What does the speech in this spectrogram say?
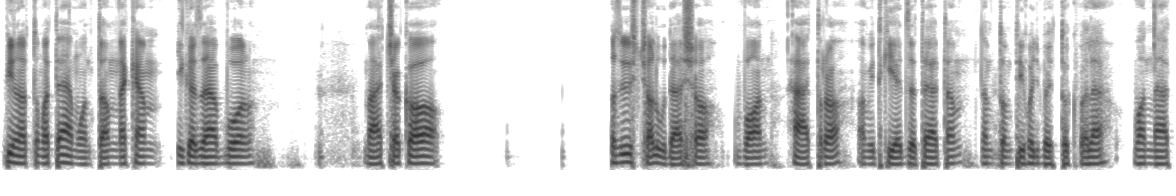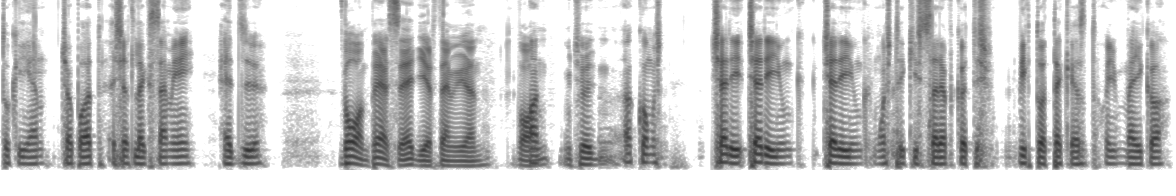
pillanatomat elmondtam, nekem igazából már csak a, az ősz csalódása van hátra, amit kiedzeteltem. Nem tudom, ti hogy vagytok vele. Van nátok ilyen csapat, esetleg személy, edző? Van, persze, egyértelműen van. Van. Úgyhogy Akkor most cseré, cseréljünk, cseréljünk most egy kis szerepkört, és Viktor, te kezd, hogy melyik a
